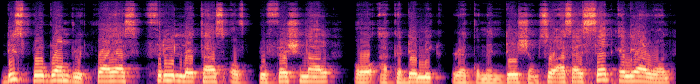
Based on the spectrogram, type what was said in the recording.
this program requires three letters of professional or academic recommendation. So as I said earlier on,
